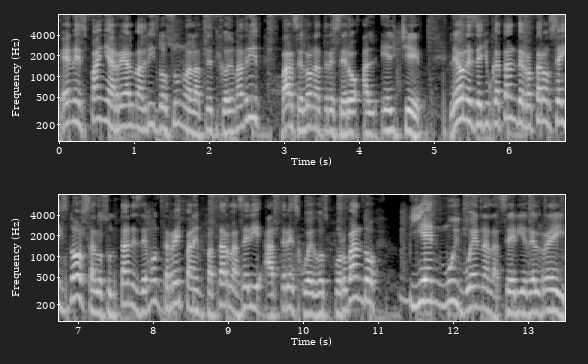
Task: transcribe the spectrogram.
En España, Real Madrid 2-1 al Atlético de Madrid, Barcelona 3-0 al Elche. Leones de Yucatán derrotaron 6-2 a los Sultanes de Monterrey para empatar la serie a tres juegos por bando. Bien, muy buena la serie del Rey.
